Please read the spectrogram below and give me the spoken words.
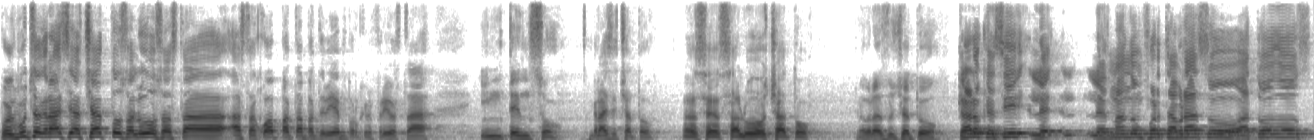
Pues muchas gracias, Chato. Saludos hasta, hasta Juapa. Tápate bien porque el frío está intenso. Gracias, Chato. Gracias. Saludos, Chato. Un abrazo, Chato. Claro que sí. Le, les mando un fuerte abrazo a todos,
